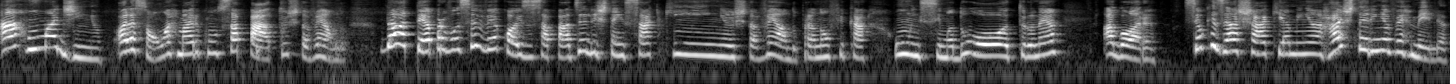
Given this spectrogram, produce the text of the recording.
arrumadinho. Olha só, um armário com sapatos, tá vendo? Dá até para você ver quais os sapatos. Eles têm saquinhos, tá vendo? Para não ficar um em cima do outro, né? Agora, se eu quiser achar aqui a minha rasteirinha vermelha,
